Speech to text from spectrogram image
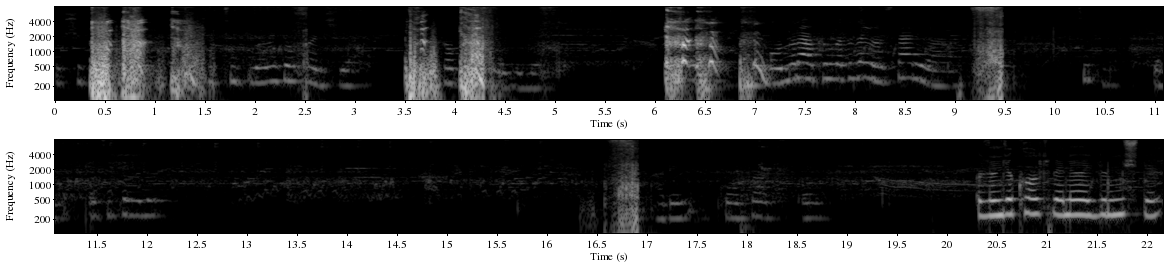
Dur şu Çiftleri çok karışıyor. Çok karışıyor bize. Onları akılları da göster ya. Mi? Gel. O tik Hadi koltuğa at. Koltuğa. Az önce Colt beni öldürmüştü.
